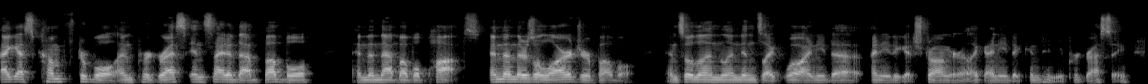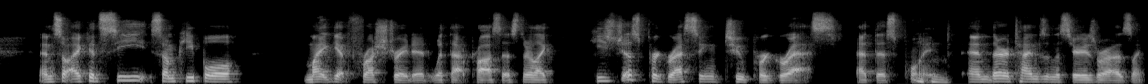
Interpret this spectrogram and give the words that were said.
i guess comfortable and progress inside of that bubble and then that bubble pops and then there's a larger bubble and so then Lindon's like, well, I need to, I need to get stronger. Like I need to continue progressing. And so I could see some people might get frustrated with that process. They're like, he's just progressing to progress at this point. Mm-hmm. And there are times in the series where I was like,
